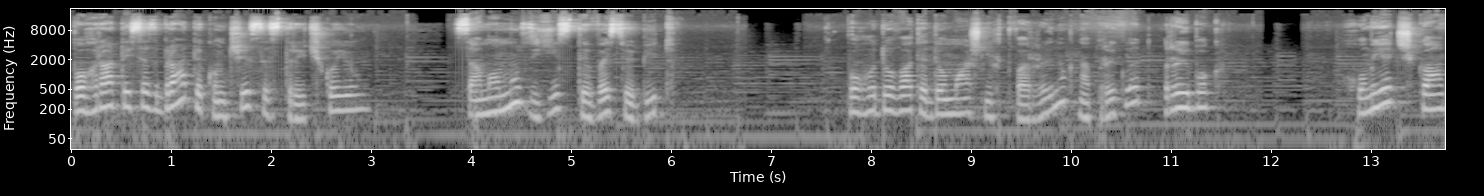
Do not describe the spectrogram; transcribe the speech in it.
погратися з братиком чи сестричкою, самому з'їсти весь обід погодувати домашніх тваринок, наприклад, рибок, хом'ячка,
